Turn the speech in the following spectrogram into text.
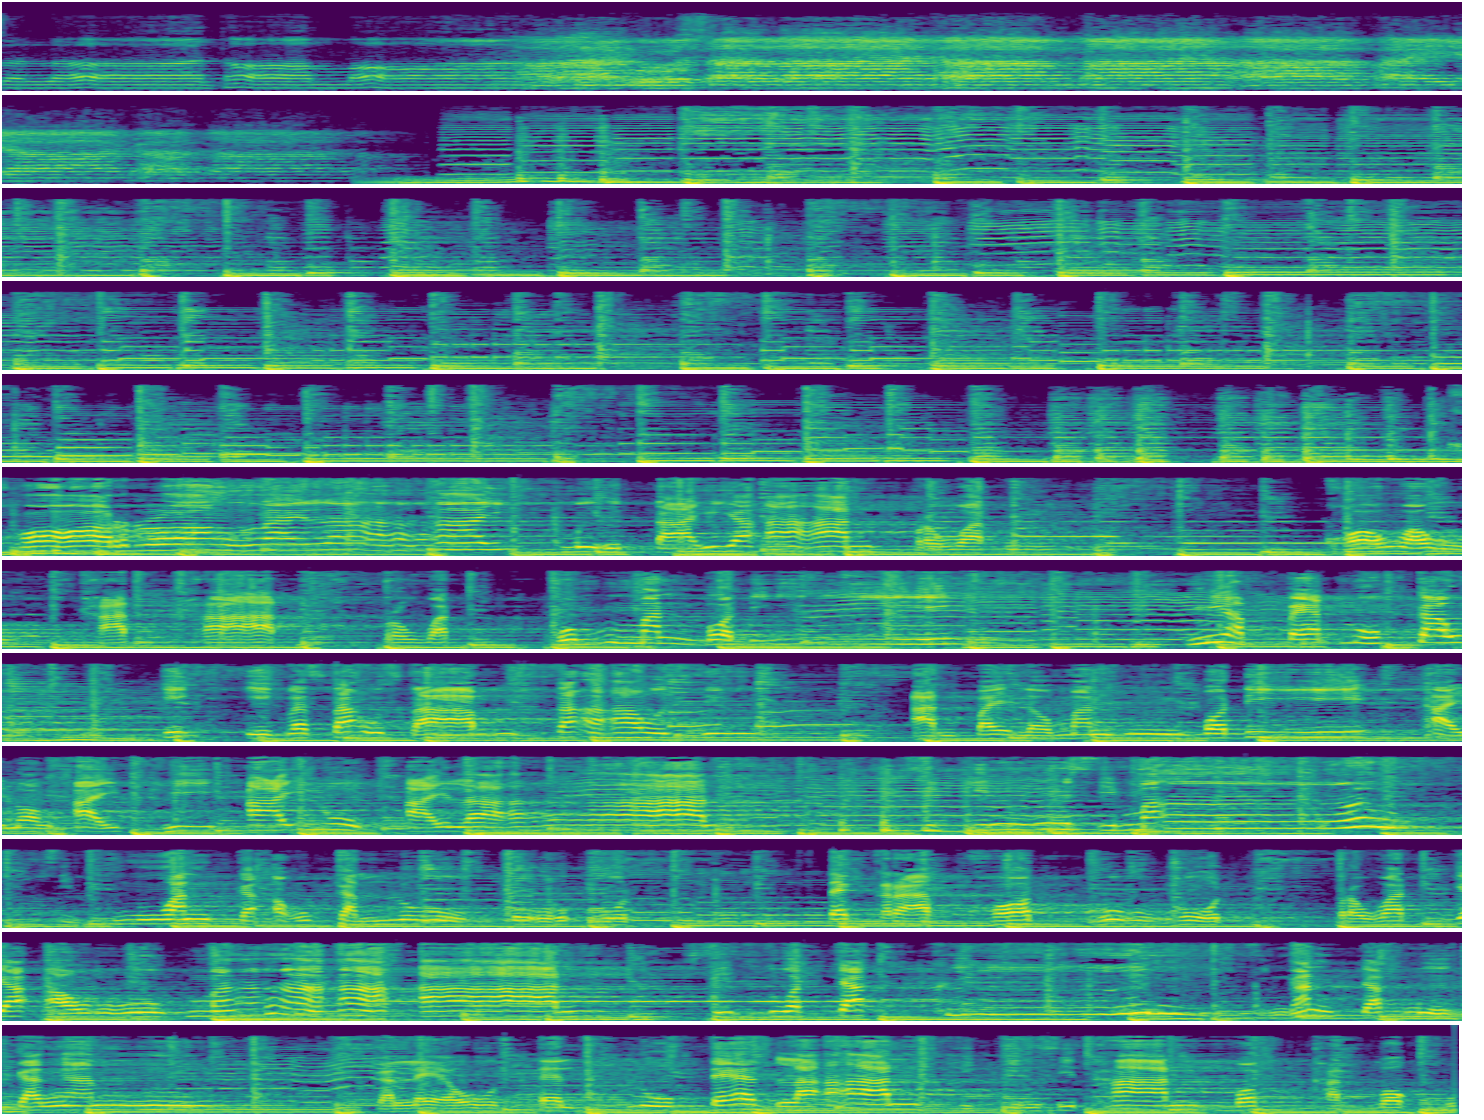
สลาธรรมากุศลธรรม อร้องลายลายมือตายยาอ่านประวัติ ขอเว้าขาดขาดประวัติ ผมมันบอดี เมียแปดลูกเก้า อีกอีกละสาวสามสาวสี่อ่านไปแล้วมันบอดีไอ้น้องไอ้พี่ไอ้ลูกไอ้หลาน สิกินสิมา มวนก็เอากันโลกโอดแต่กราบขอโทษประวัติอย่าเอามาอ่าน สิตรวจจักคืนงั้นจักมือกะงันก็แล้วแต่ลูกแต่หลานที่กินสิทานบอกขัดบอกห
